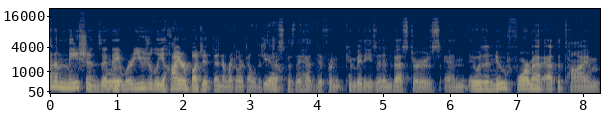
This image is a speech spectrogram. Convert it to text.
animations, and they were usually higher budget than a regular television Yes, show. because they had different committees and investors, and it was a new format at the time,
